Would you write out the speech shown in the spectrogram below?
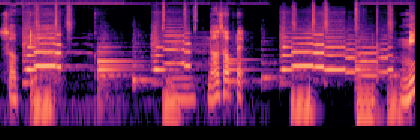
சாப்பிட்டியா? ம், நான் சாப்பிட்டேன். நீ?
